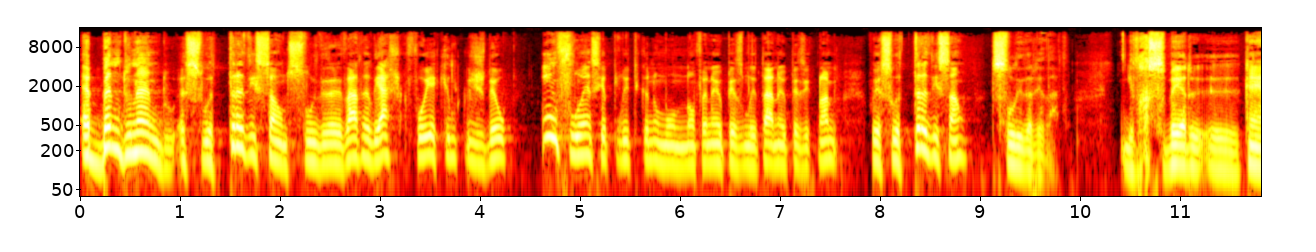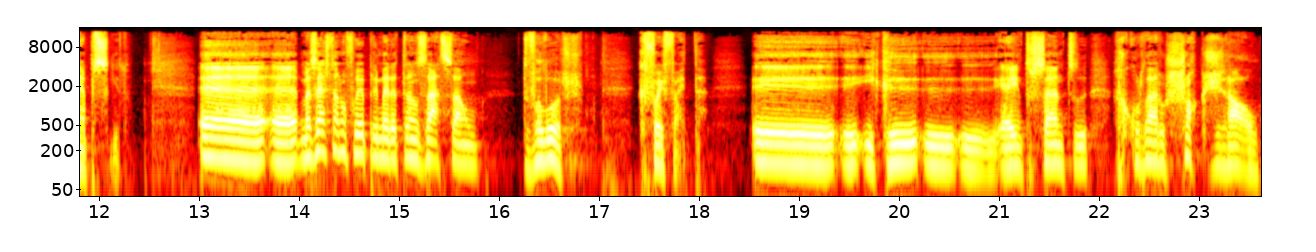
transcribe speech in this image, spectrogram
abandonando a sua tradição de solidariedade, aliás, que foi aquilo que lhes deu influência política no mundo. Não foi nem o peso militar, nem o peso económico, foi a sua tradição de solidariedade e de receber eh, quem é perseguido. Eh, eh, mas esta não foi a primeira transação de valores que foi feita. Eh, e que eh, eh, é interessante recordar o choque geral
